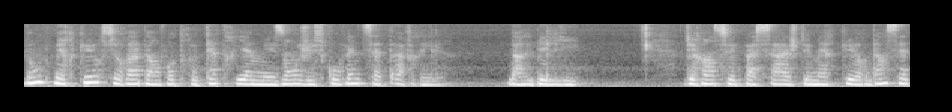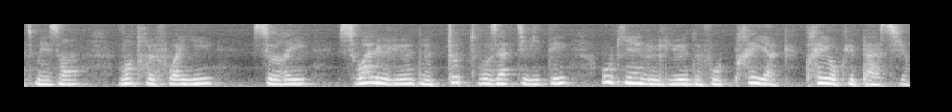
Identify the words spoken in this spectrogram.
Donc Mercure sera dans votre quatrième maison jusqu'au 27 avril, dans le bélier. Durant ce passage de Mercure dans cette maison, votre foyer serait soit le lieu de toutes vos activités ou bien le lieu de vos préoccupations.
